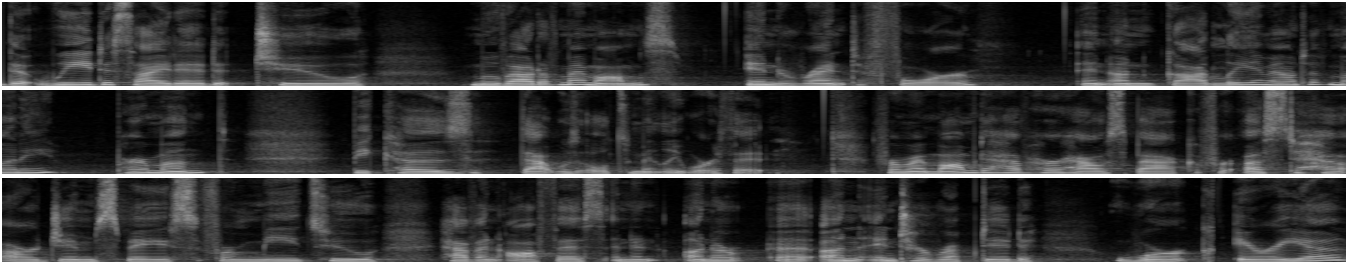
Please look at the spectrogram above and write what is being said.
That we decided to move out of my mom's and rent for an ungodly amount of money per month because that was ultimately worth it. for my mom to have her house back, for us to have our gym space, for me to have an office and an uh, uninterrupted work area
